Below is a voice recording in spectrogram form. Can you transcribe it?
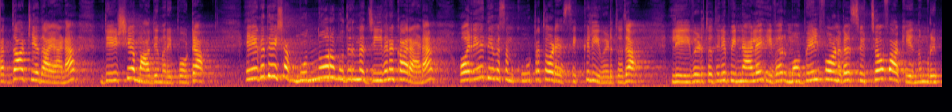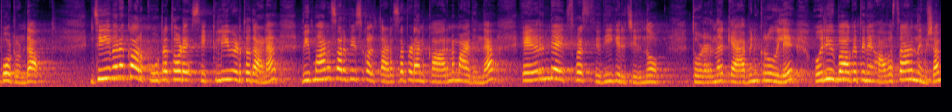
റദ്ദാക്കിയതായാണ് ദേശീയ മാധ്യമ റിപ്പോർട്ട്. ഏകദേശം മുന്നൂറ് മുതിർന്ന ജീവനക്കാരാണ് ഒരേ ദിവസം കൂട്ടത്തോടെ സിക്ക് ലീവ് എടുത്തത്. ലീവ് എടുത്തതിന് പിന്നാലെ ഇവർ മൊബൈൽ ഫോണുകൾ സ്വിച്ച് ഓഫ് ആക്കിയെന്നും റിപ്പോർട്ടുണ്ട്. ജീവനക്കാർ കൂട്ടത്തോടെ സിക്ക് ലീവ് എടുത്തതാണ്. വിമാന സർവീസുകൾ തടസ്സപ്പെടാൻ കാരണമായതെന്ന് എയർ ഇന്ത്യ എക്സ്പ്രസ് സ്ഥിരീകരിച്ചിരുന്നു. തുടർന്ന് ക്യാബിൻ ക്രൂവിലെ ഒരു വിഭാഗത്തിന് അവസാന നിമിഷം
